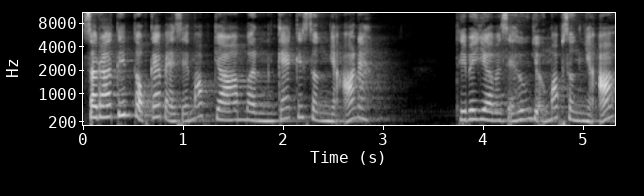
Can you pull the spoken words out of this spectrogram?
Sau đó tiếp tục các bạn sẽ móc cho mình các cái sừng nhỏ nè. Thì bây giờ mình sẽ hướng dẫn móc sừng nhỏ.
